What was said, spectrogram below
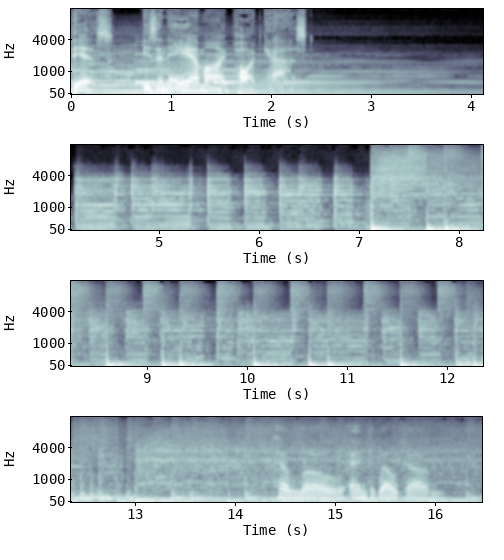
This is an AMI podcast. Hello and welcome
